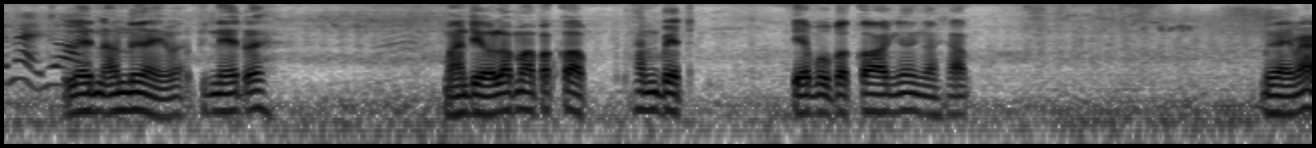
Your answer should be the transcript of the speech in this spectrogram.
ก็ได้ด้วยเล่นเอาเหนื่อยวะพี่เนทด้วยมาเดี๋ยวเรามาประกอบคันเบ็ด เตรียมอุปกรณ์กันก่อนครับ เหนื่อยไหม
